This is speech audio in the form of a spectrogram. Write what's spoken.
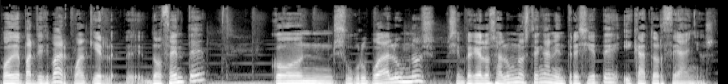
puede participar cualquier eh, docente con su grupo de alumnos, siempre que los alumnos tengan entre 7 y 14 años.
